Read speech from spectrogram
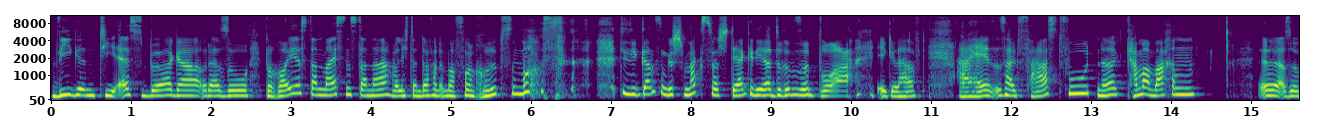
Vegan TS Burger oder so, bereue es dann meistens danach, weil ich dann davon immer voll rülpsen muss. Diese ganzen Geschmacksverstärke, die da drin sind, boah, ekelhaft. Aber hey, es ist halt Fast Food, ne? Kann man machen. Äh, also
